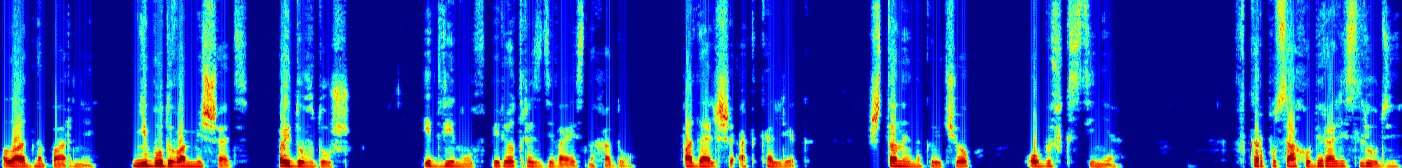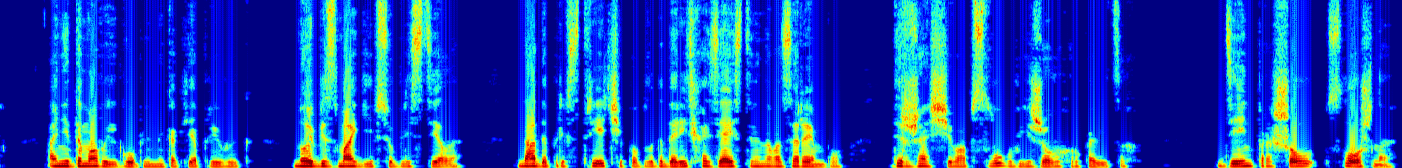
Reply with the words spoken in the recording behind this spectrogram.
«Ладно, парни, не буду вам мешать, пойду в душ». И двинул вперед, раздеваясь на ходу, подальше от коллег. Штаны на крючок, обувь к стене. В корпусах убирались люди, а не домовые гоблины, как я привык. Но и без магии все блестело. Надо при встрече поблагодарить хозяйственного Зарембу, держащего обслугу в ежовых рукавицах. День прошел сложно.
